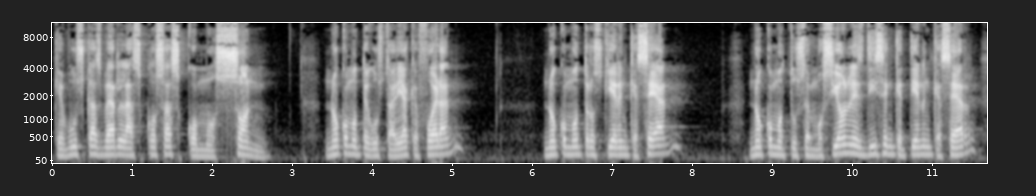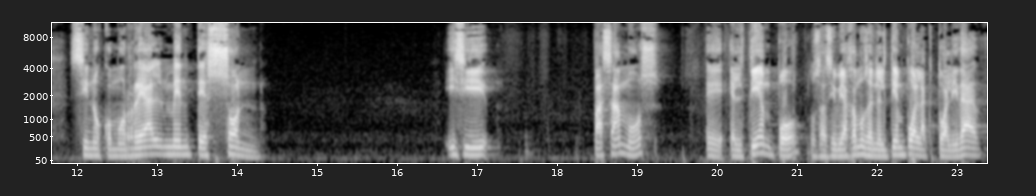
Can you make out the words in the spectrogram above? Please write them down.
que buscas ver las cosas como son, no como te gustaría que fueran, no como otros quieren que sean, no como tus emociones dicen que tienen que ser, sino como realmente son. Y si pasamos eh, el tiempo, o sea, si viajamos en el tiempo a la actualidad,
